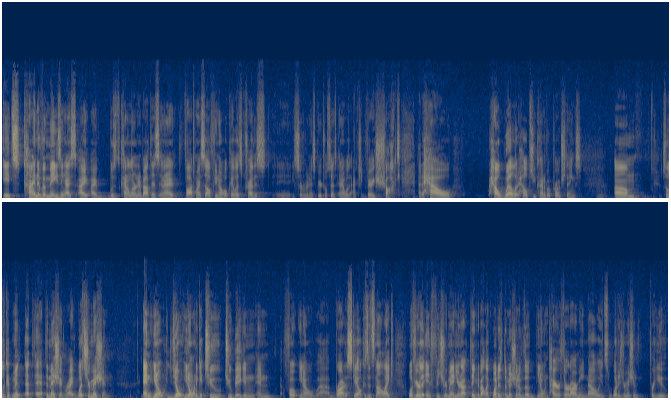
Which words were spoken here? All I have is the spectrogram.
it's kind of amazing. I, I, I, was kind of learning about this, and I thought to myself, you know, okay, let's try this eh, sort of in a spiritual sense. And I was actually very shocked at how how well it helps you kind of approach things. Um, so look at, at, at, the mission, right? What's your mission? And you know, you don't you don't want to get too too big and and you know, uh, broad a scale because it's not like, well, if you're the infantryman, you're not thinking about like what is the mission of the you know entire Third Army. No, it's what is your mission for you,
